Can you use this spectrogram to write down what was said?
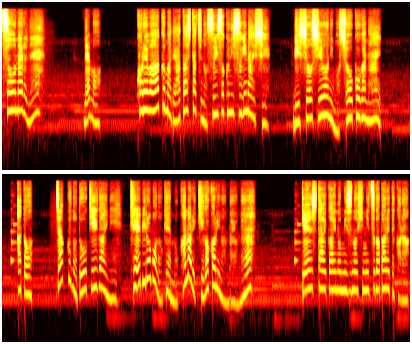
そうなるね。でも、これはあくまで私たちの推測に過ぎないし、立証しようにも証拠がない。あと、ジャックの動機以外に、警備ロボの件もかなり気がかりなんだよね。原始大会の水の秘密がバレてから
